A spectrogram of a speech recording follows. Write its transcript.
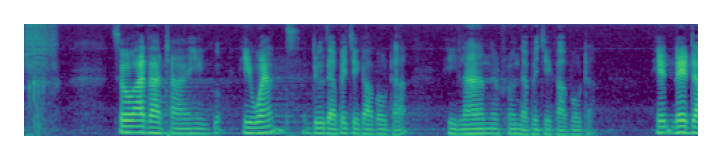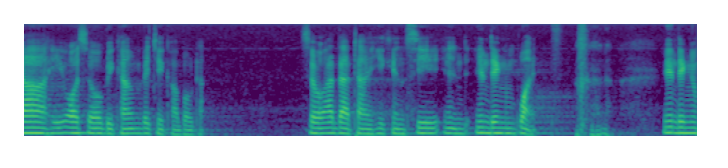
so at that time, he, he went to the Pachika Buddha. He learned from the Pachika Buddha. Later, he also became Pachika Buddha. So at that time, he can see end, ending points. ending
